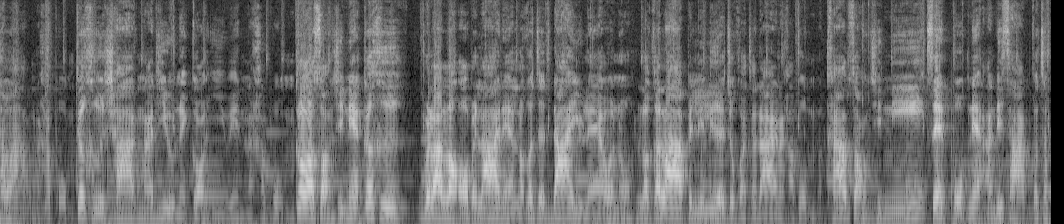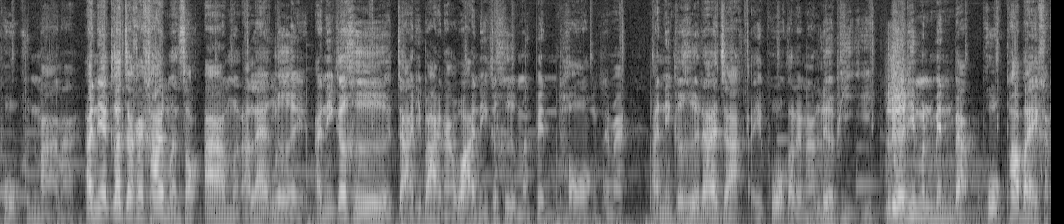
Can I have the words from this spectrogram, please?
ฉลามนะครับผมก็คือชาร์กนะที่อยู่ในเกาะอีเวนต์นะครับผมก็สองชิ้นนี้ก็คือเวลาเราออกไปล่าเนี่ยเราก็จะได้อยู่แล้วเนาะเราก็ล่าไปเรื่อยๆจนกว่าจะได้นะครับผมคราฟสองชิ้นนี้เสร็จปุ๊บเนี่ยอันที่ 3 ก็จะโผล่ขึ้นมานะอันนี้ก็จะคล้ายๆเหมือน2 R เหมือนอันแรกเลย อันนี้ก็คือจะอธิบายนะว่าอันนี้ก็คือมันเป็นทองใช่ไหมอันนี้ก็คือได้จากไอ้พวกอะไรนะเรือผี เรือที่มันเป็นแบบพวกผ้าใบขา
